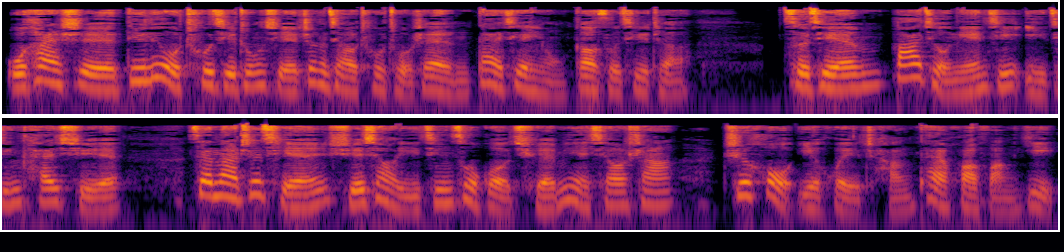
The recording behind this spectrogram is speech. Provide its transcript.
武汉市第六初级中学政教处主任戴建勇告诉记者，此前八九年级已经开学，在那之前学校已经做过全面消杀，之后也会常态化防疫。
